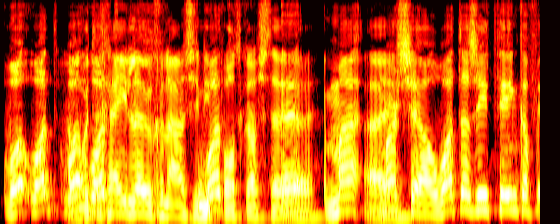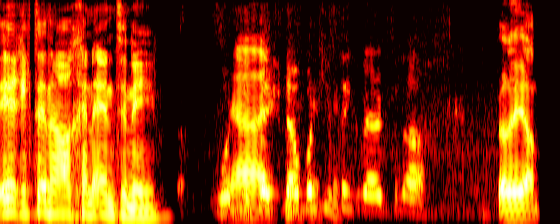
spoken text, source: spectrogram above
What, what, geen leugenaars in die podcast uh, hebben. Ma- Hey. Marcel, what does he think of Erik ten Hag and Anthony? What Yeah, do you think? No, what do you think of Eric Ten Hag? Brilliant.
